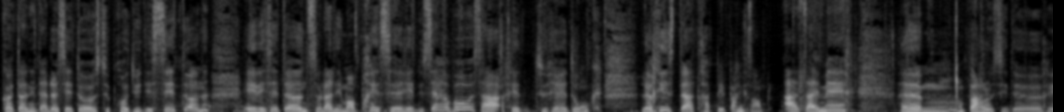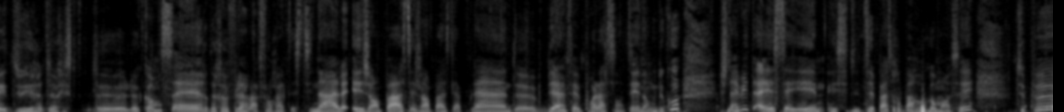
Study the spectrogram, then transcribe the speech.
quand tu es en état de cétose, tu produis des cétones, et les cétones sont l'aliment préféré du cerveau, ça réduirait donc le risque d'attraper par exemple Alzheimer. Euh, on parle aussi de réduire le, le cancer, de refléter la flore intestinale, et j'en passe, et j'en passe, il y a plein de bienfaits pour la santé. Donc du coup, je t'invite à essayer, et si tu ne sais pas trop par où commencer, tu peux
